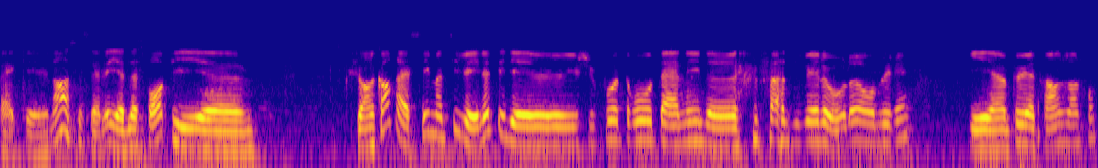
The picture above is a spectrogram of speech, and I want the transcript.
Fait que, non, c'est ça, il y a de l'espoir, puis suis encore assez motivé, là, tu sais, je suis pas trop tanné de faire du vélo, là, on dirait. Ce qui est un peu étrange, dans le fond.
